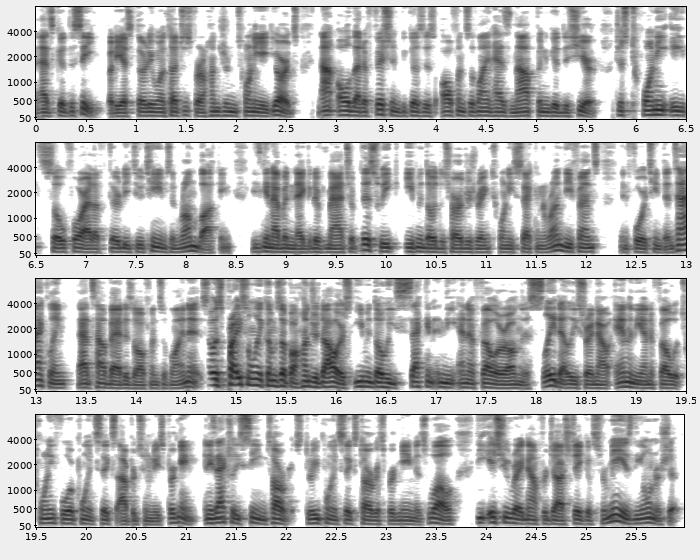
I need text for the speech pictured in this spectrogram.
that's good to see. But he has 31 touches for 128 yards. Not all that efficient because his offensive line has not been good this year. Just 28th so far out of 32 teams in run blocking. He's going to have a negative matchup this week, even though the Chargers rank 22nd in run defense and 14th in tackling. That's how bad his offensive line is. So his price only comes up $100, even though he's second in the NFL or on this slate at least right now, and in the NFL with 24.6 opportunities per game. And he's actually seeing targets, 3.6 targets per game as well. The issue right now for Josh Jacobs for me is the ownership.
